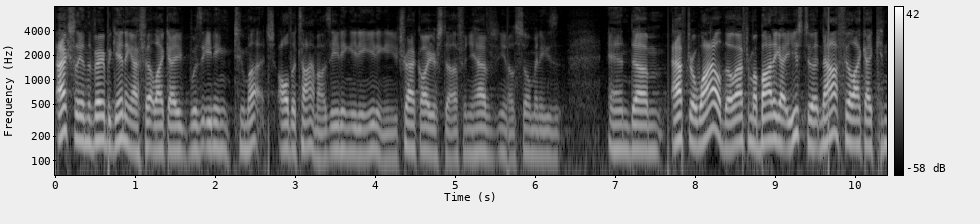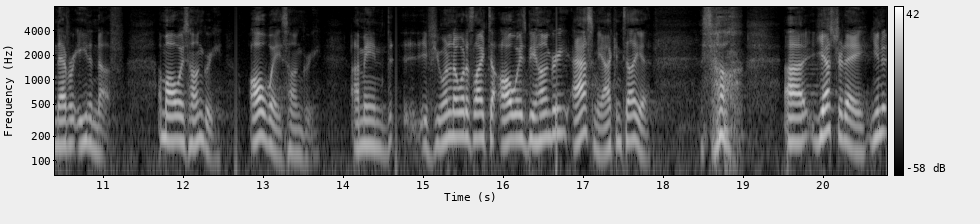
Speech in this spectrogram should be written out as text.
actually, in the very beginning, I felt like I was eating too much all the time. I was eating, eating, eating, and you track all your stuff, and you have, you know, so many. And um, after a while, though, after my body got used to it, now I feel like I can never eat enough. I'm always hungry, always hungry. I mean, if you want to know what it's like to always be hungry, ask me. I can tell you. So, uh, yesterday, you know,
